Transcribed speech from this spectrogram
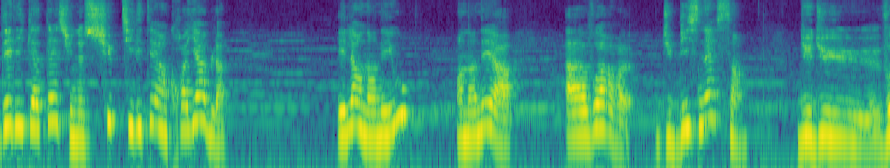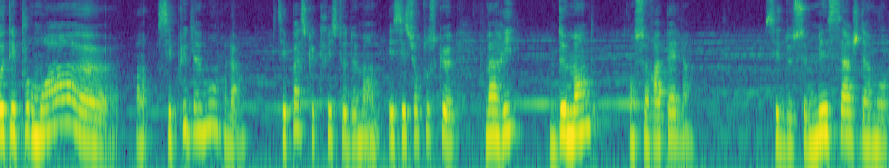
délicatesse, une subtilité incroyable? Et là on en est où? On en est à, à avoir du business, du, voter pour moi, euh, c'est plus de l'amour là. C'est pas ce que Christ demande. Et c'est surtout ce que Marie demande qu'on se rappelle. C'est de ce message d'amour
